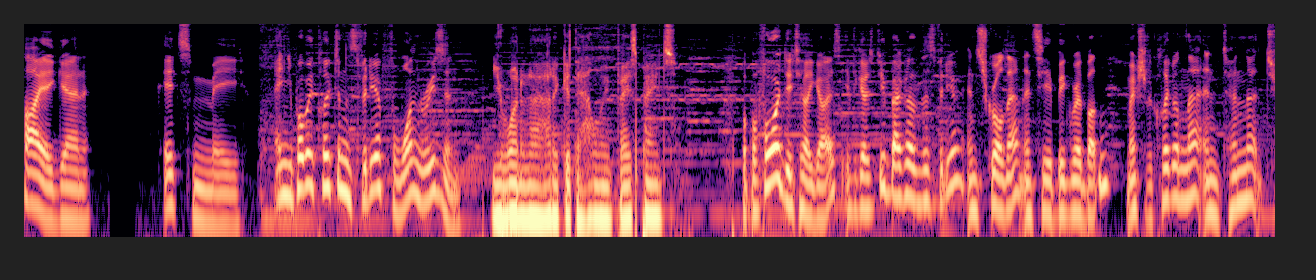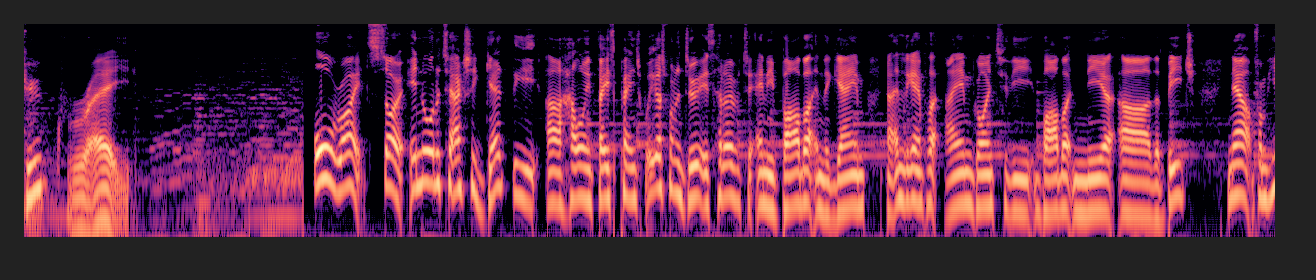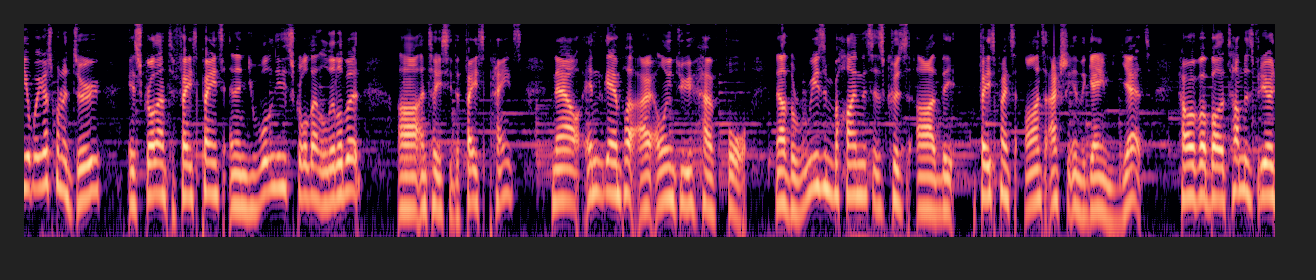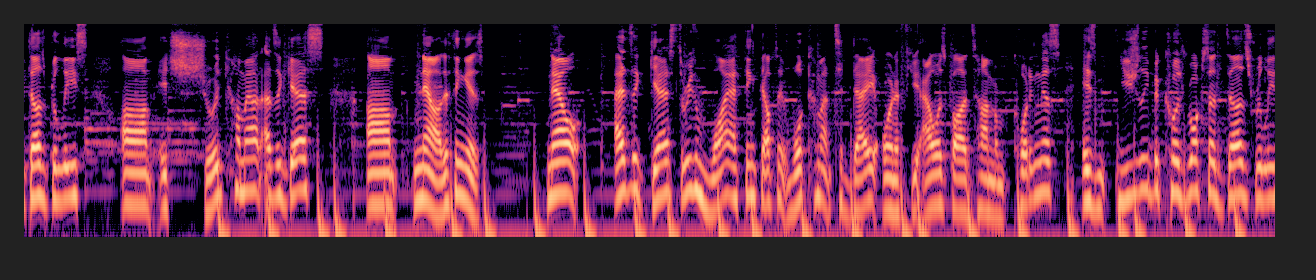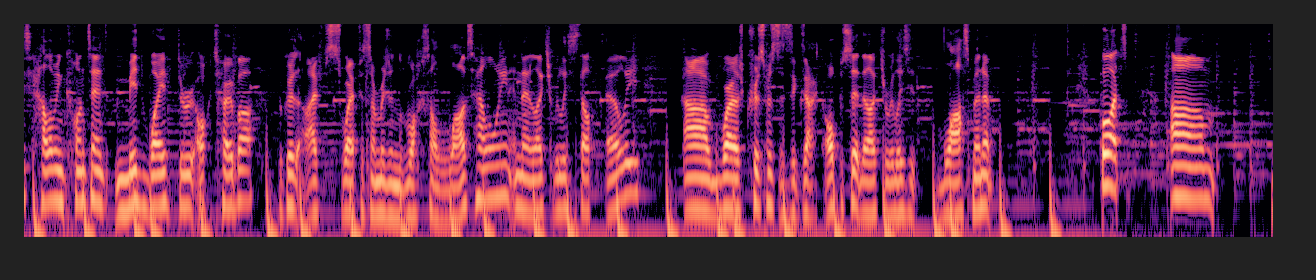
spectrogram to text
hi again. It's me. And you probably clicked on this video for one reason. You want to know how to get the Halloween face paints? But before I do tell you guys, if you guys do back out of this video and scroll down and see a big red button, make sure to click on that and turn that to grey. Alright, so in order to actually get the uh, Halloween face paints, what you guys want to do is head over to any barber in the game. Now in the gameplay, I am going to the barber near uh, the beach. Now from here, what you guys want to do is scroll down to face paints, and then you will need to scroll down a little bit uh, until you see the face paints. Now in the gameplay, I only do have four. Now the reason behind this is because uh, the face paints aren't actually in the game yet. However, by the time this video does release, um, it should come out as a guess. Um, now the thing is, now as a guess, the reason why I think the update will come out today or in a few hours by the time I'm recording this is usually because Rockstar does release Halloween content midway through October because I swear for some reason Rockstar loves Halloween and they like to release stuff early, uh, whereas Christmas is the exact opposite. They like to release it last minute. But um,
